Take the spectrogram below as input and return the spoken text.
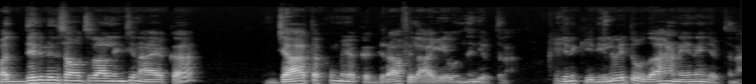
పద్దెనిమిది సంవత్సరాల నుంచి నా యొక్క జాతకం యొక్క గ్రాఫ్ ఇలాగే ఉందని చెప్తున్నా. దీనికి నిలువెత్తు ఉదాహరణ నేనే చెప్తున్నా.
